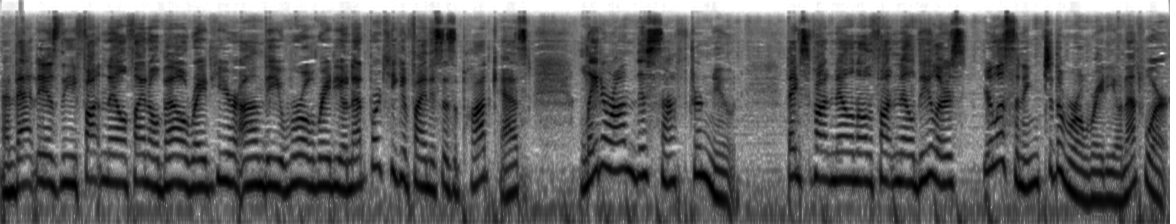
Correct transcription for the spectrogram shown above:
And that is the Fontanelle Final Bell right here on the Rural Radio Network. You can find this as a podcast later on this afternoon. Thanks to Fontanelle and all the Fontanelle dealers. You're listening to the Rural Radio Network.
